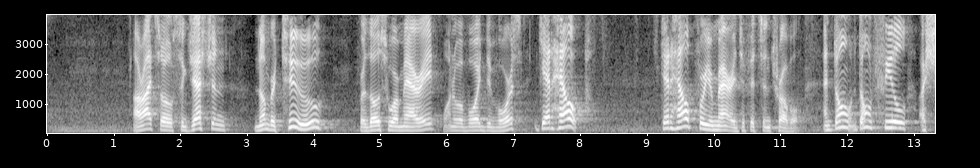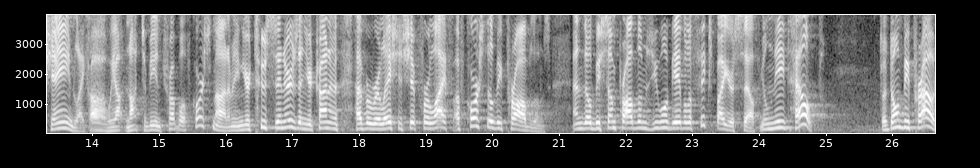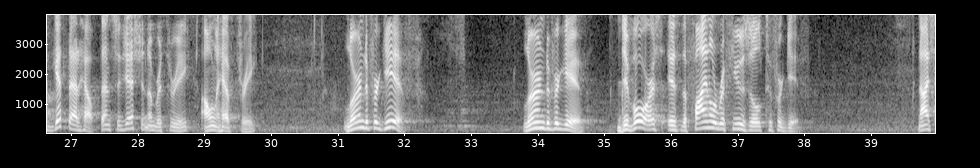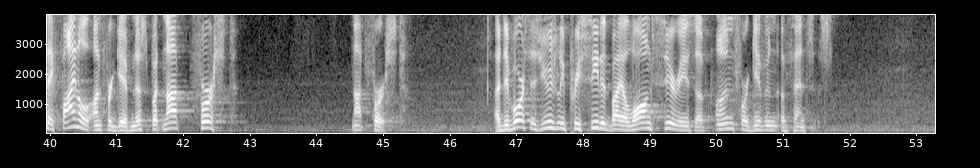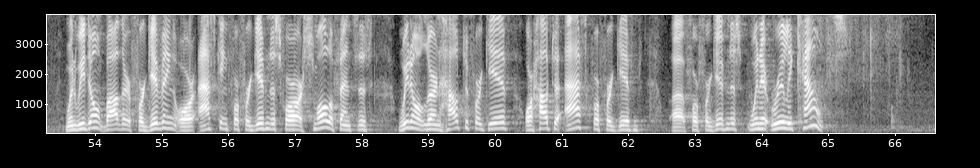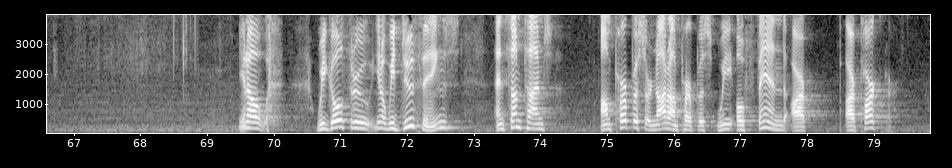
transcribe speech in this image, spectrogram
All right, so suggestion Number two, for those who are married, want to avoid divorce, get help. Get help for your marriage if it's in trouble. And don't, don't feel ashamed like, oh, we ought not to be in trouble. Of course not. I mean, you're two sinners and you're trying to have a relationship for life. Of course there'll be problems. And there'll be some problems you won't be able to fix by yourself. You'll need help. So don't be proud, get that help. Then suggestion number three, I only have three. Learn to forgive. Learn to forgive. Divorce is the final refusal to forgive. Now I say final unforgiveness, but not first. Not first. A divorce is usually preceded by a long series of unforgiven offenses. When we don't bother forgiving or asking for forgiveness for our small offenses, We don't learn how to forgive or how to ask for, forgive, uh, for forgiveness when it really counts. You know, we go through, you know, we do things and sometimes on purpose or not on purpose, we offend our, our partner.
